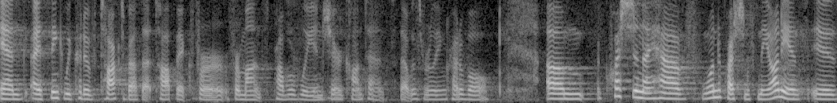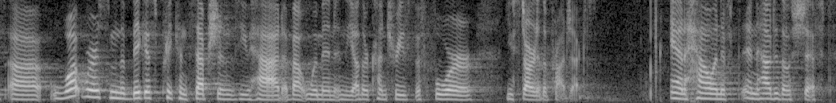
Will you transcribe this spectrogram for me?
and I think we could have talked about that topic for, for months probably and shared contents. That was really incredible. Um, a question I have, one question from the audience is, uh, what were some of the biggest preconceptions you had about women in the other countries before you started the project? And how, and, if, and how did those shift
